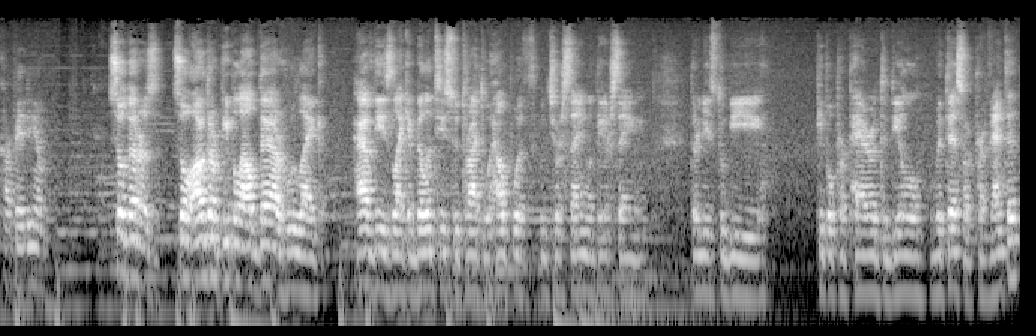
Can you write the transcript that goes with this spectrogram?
Carpe diem. So there's so are there people out there who like have these like abilities to try to help with what you're saying, what they're saying? There needs to be people prepared to deal with this or prevent it.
